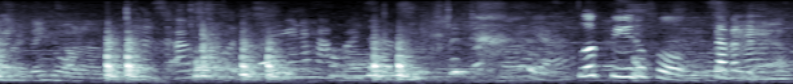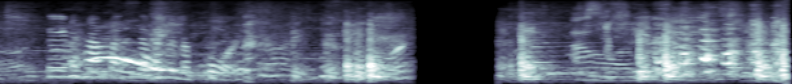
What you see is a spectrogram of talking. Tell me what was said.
Because I was told it's three and a half by seven. Look beautiful. Seven and Three and a half by seven and a fourth. four. I'll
